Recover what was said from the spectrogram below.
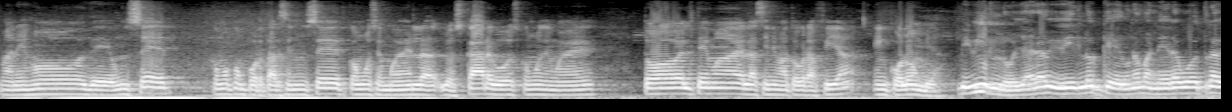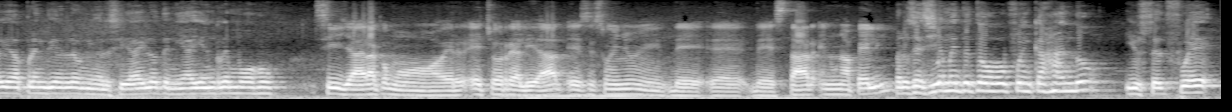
manejo de un set, cómo comportarse en un set, cómo se mueven la- los cargos, cómo se mueve todo el tema de la cinematografía en Colombia. Vivirlo, ya era vivirlo que de una manera u otra había aprendido en la universidad y lo tenía ahí en remojo. Sí, ya era como haber hecho realidad ese sueño de, de- de- de estar en una peli. Pero sencillamente todo fue encajando y usted fue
